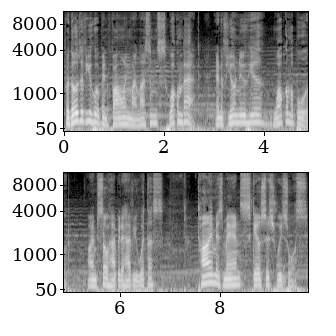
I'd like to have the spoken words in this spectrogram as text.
For those of you who have been following my lessons, welcome back. And if you're new here, welcome aboard. I am so happy to have you with us. Time is man's scarcest resource.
